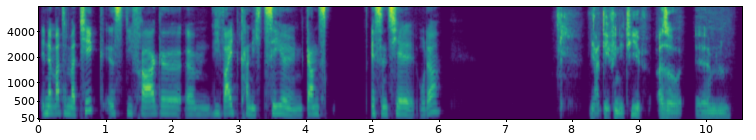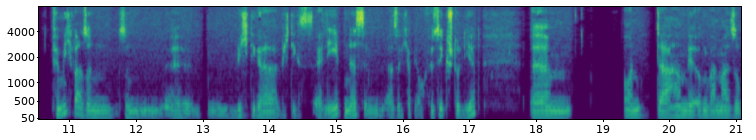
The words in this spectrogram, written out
In der Mathematik ist die Frage, ähm, wie weit kann ich zählen, ganz essentiell, oder? Ja, definitiv. Also ähm, für mich war so ein, so ein äh, wichtiger, wichtiges Erlebnis, im, also ich habe ja auch Physik studiert, ähm, und da haben wir irgendwann mal so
